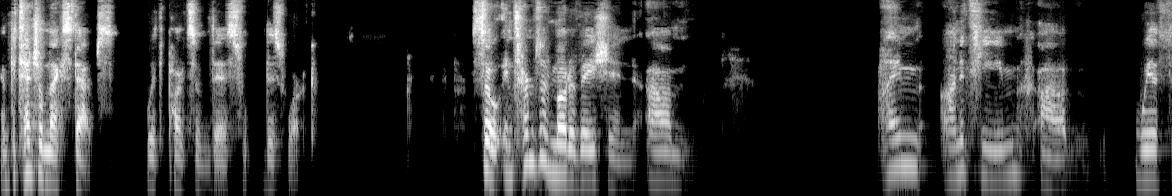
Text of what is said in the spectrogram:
and potential next steps with parts of this, this work. So in terms of motivation, um, I'm on a team uh, with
